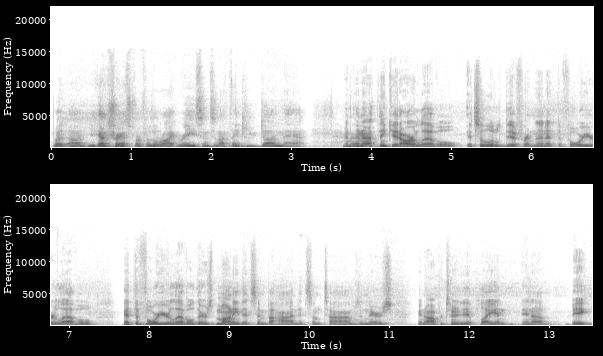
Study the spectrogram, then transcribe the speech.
but uh, you got to transfer for the right reasons, and I think you've done that. And, and I think at our level, it's a little different than at the four year level. At the four year level, there's money that's in behind it sometimes, and there's an opportunity to play in in a big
